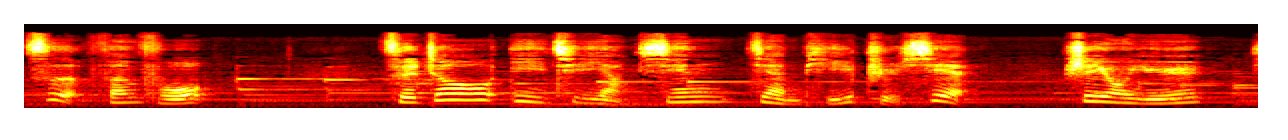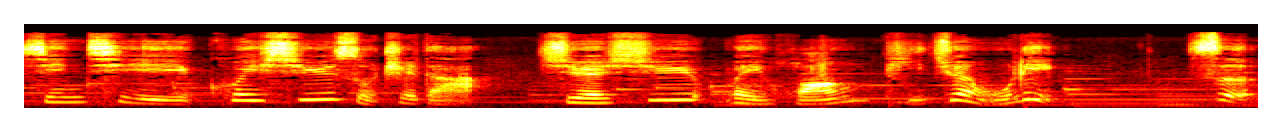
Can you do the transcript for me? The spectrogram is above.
次分服。此粥益气养心、健脾止泻，适用于心气亏虚所致的血虚萎黄、体倦无力。四、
